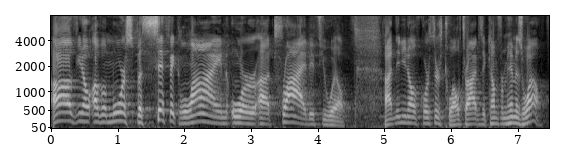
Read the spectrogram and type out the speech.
of, you know, of a more specific line or uh, tribe, if you will. Uh, and then, you know, of course, there's 12 tribes that come from him as well.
